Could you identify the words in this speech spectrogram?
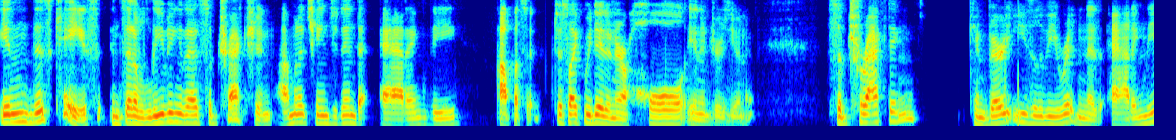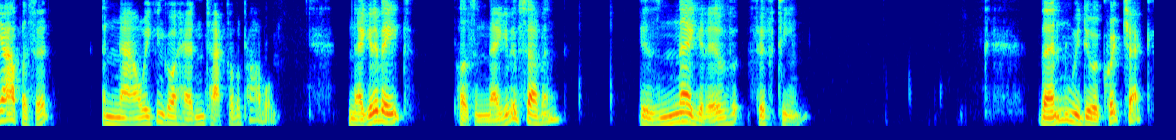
in this case, instead of leaving it as subtraction, I'm going to change it into adding the opposite, just like we did in our whole integers unit. Subtracting can very easily be written as adding the opposite, and now we can go ahead and tackle the problem. Negative 8 plus negative 7 is negative 15. Then we do a quick check.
